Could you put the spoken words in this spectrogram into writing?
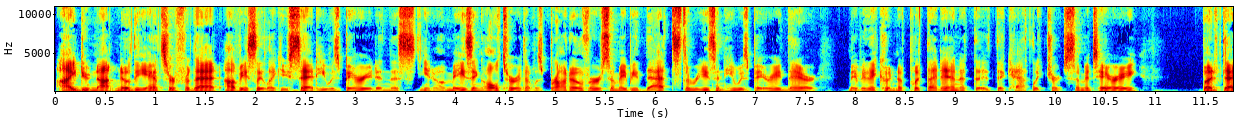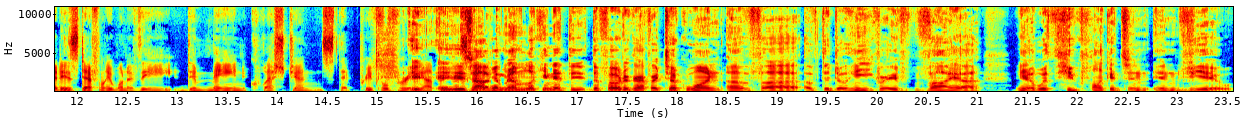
I do not know the answer for that. Obviously, like you said, he was buried in this, you know, amazing altar that was brought over. So maybe that's the reason he was buried there. Maybe they couldn't have put that in at the, the Catholic Church cemetery but that is definitely one of the the main questions that people bring it, up. It is odd. I mean, I'm looking at the the photograph. I took one of uh, of the Doheny grave via you know, with Hugh Plunkett's in in view,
